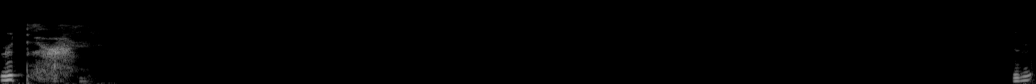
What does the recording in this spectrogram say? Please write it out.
Right there. Get it?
